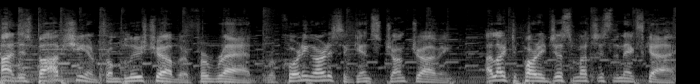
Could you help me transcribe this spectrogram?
Hi, this is Bob Sheehan from Blues Traveler for RAD, recording artists against drunk driving. I like to party just as much as the next guy,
